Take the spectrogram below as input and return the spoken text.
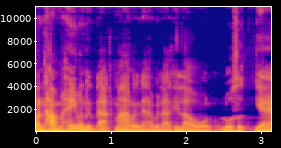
มันทำให้มันอึดอัดมากเลยนะ เวลาที่เรารู้สึกแย่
